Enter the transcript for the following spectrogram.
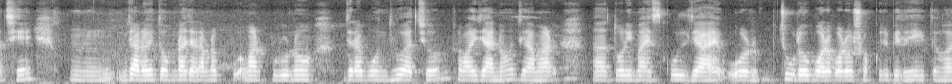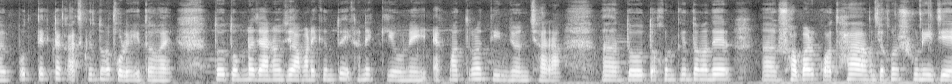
আছে জানোই তোমরা যারা আমরা আমার পুরনো যারা বন্ধু আছো, সবাই জানো যে আমার তরিমা স্কুল যায়, ওর চুলও বড় বড় সব কিছু বেঁধে দিতে হয়, প্রত্যেকটা কাজ কিন্তু আমার করে দিতে হয়। তো তোমরা জানো যে আমার কিন্তু এখানে কেউ নেই, একমাত্র তিনজন ছাড়া। তো তখন কিন্তু আমাদের সবার কথা যখন শুনি যে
